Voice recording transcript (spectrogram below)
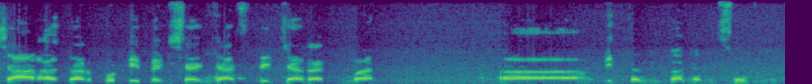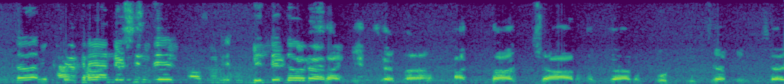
चार हजार कोटीपेक्षा जास्तीच्या रकमा वित्त विभागाने दौऱ्यावर. सांगितलं ना आता चार हजार कोटीच्या पेक्षा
